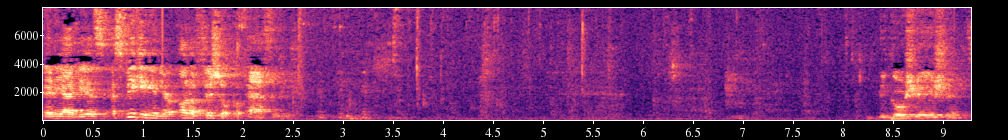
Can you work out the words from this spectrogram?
any ideas? Uh, Speaking in your unofficial capacity. Negotiations.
